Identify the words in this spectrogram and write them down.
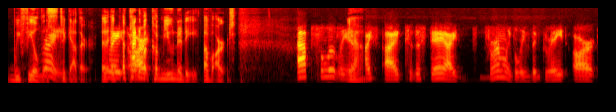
we feel this Right. together, a, a- kind of a community of art. Absolutely. Yeah. And I I to this day I firmly believe that great art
